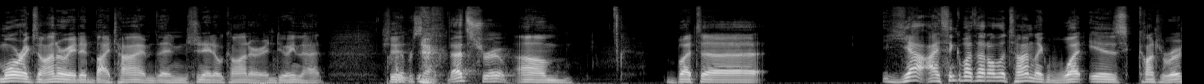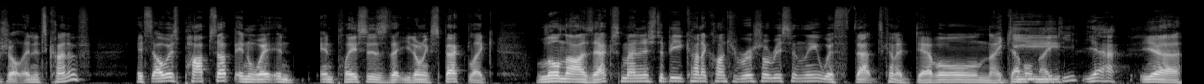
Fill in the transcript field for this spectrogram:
more exonerated by time than Sinead O'Connor in doing that. She, That's true. um, but uh, yeah, I think about that all the time. Like, what is controversial? And it's kind of, it's always pops up in way in in places that you don't expect. Like, Lil Nas X managed to be kind of controversial recently with that kind of devil Nike. Devil Nike? Yeah. Yeah.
